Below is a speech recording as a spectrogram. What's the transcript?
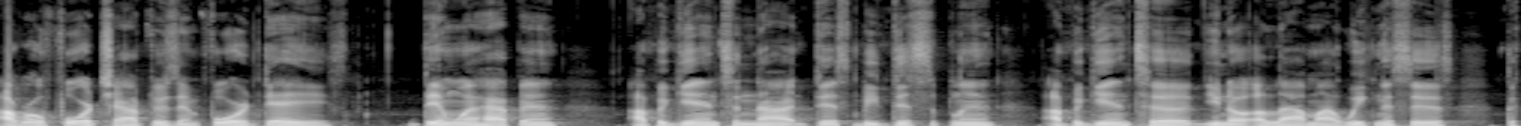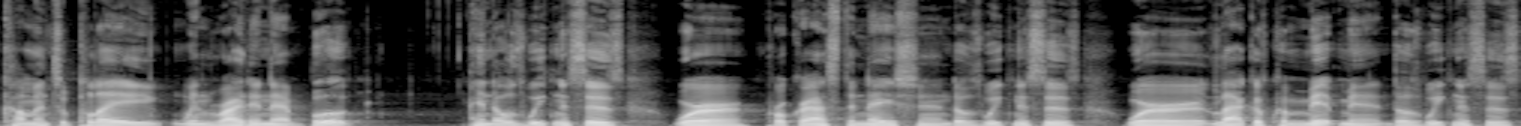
I wrote four chapters in four days. Then what happened? I began to not dis- be disciplined. I began to, you know, allow my weaknesses to come into play when writing that book. And those weaknesses were procrastination. Those weaknesses were lack of commitment. Those weaknesses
